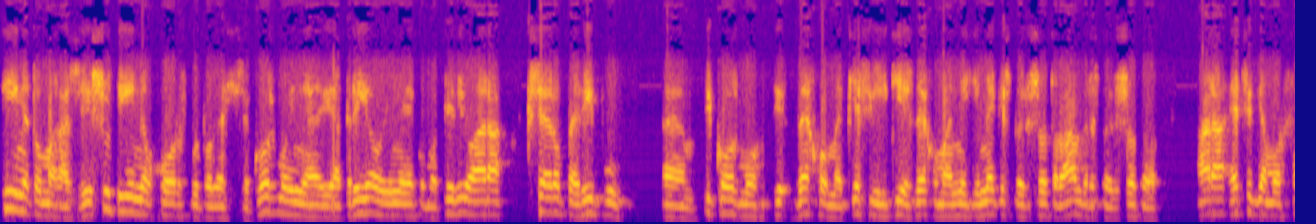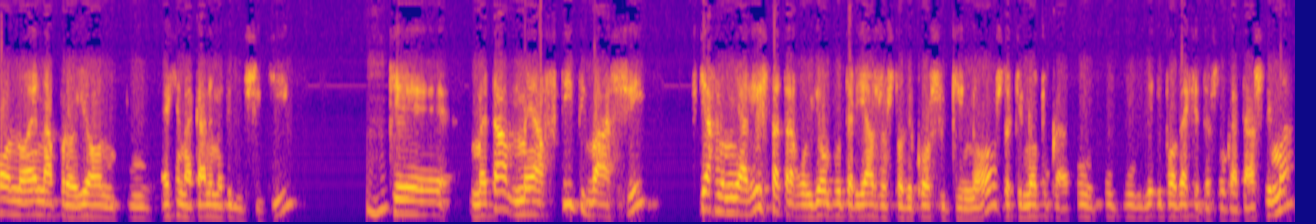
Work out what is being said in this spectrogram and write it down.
τι είναι το μαγαζί σου, τι είναι ο χώρος που υποδέχεσαι κόσμο, είναι ιατρείο, είναι κομμωτήριο, άρα ξέρω περίπου ε, τι κόσμο τι δέχομαι, ποιες ηλικίες δέχομαι, αν είναι γυναίκες περισσότερο, άνδρες περισσότερο. Άρα έτσι διαμορφώνω ένα προϊόν που έχει να κάνει με τη μουσική Μμμ. και μετά με αυτή τη βάση φτιάχνω μια λίστα τραγουδιών που ταιριάζουν στο δικό σου κοινό, στο κοινό του, κα- που, που, που υποδέχεται στο κατάστημα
